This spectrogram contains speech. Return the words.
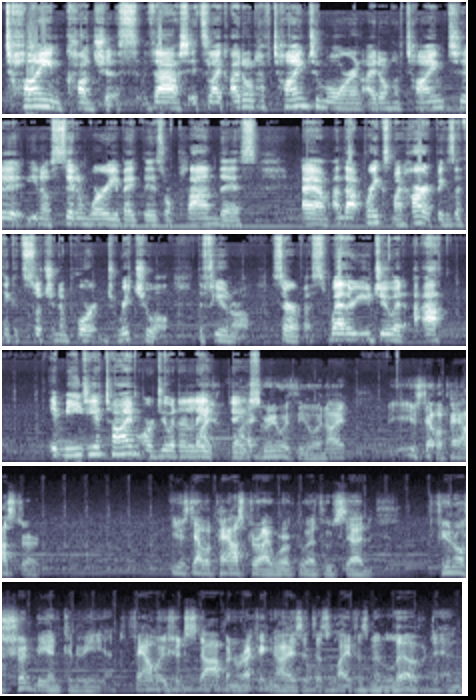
time conscious that it's like I don't have time to mourn I don't have time to you know sit and worry about this or plan this um, and that breaks my heart because I think it's such an important ritual the funeral service. Whether you do it at immediate time or do it at a late I, date. I agree with you and I used to have a pastor used to have a pastor I worked with who said, funerals should be inconvenient. Families should stop and recognize that this life has been lived. And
